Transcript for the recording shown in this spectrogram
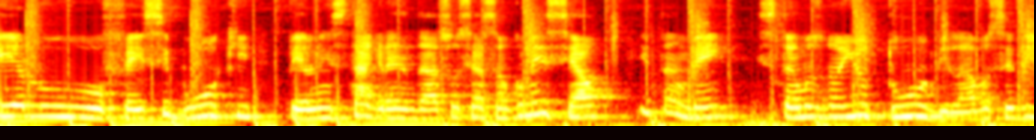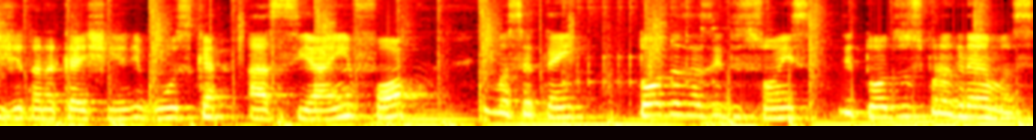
pelo Facebook, pelo Instagram da Associação Comercial e também estamos no YouTube. Lá você digita na caixinha de busca ACA em Foco e você tem todas as edições de todos os programas.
